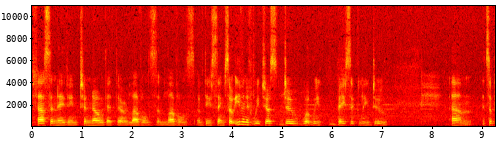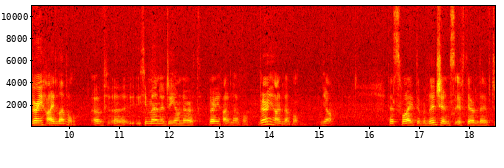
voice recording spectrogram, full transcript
fascinating to know that there are levels and levels of these things. So even if we just do what we basically do, um, it's a very high level of uh, humanity on earth. Very high level. Very high level. Yeah. That's why the religions, if they're lived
